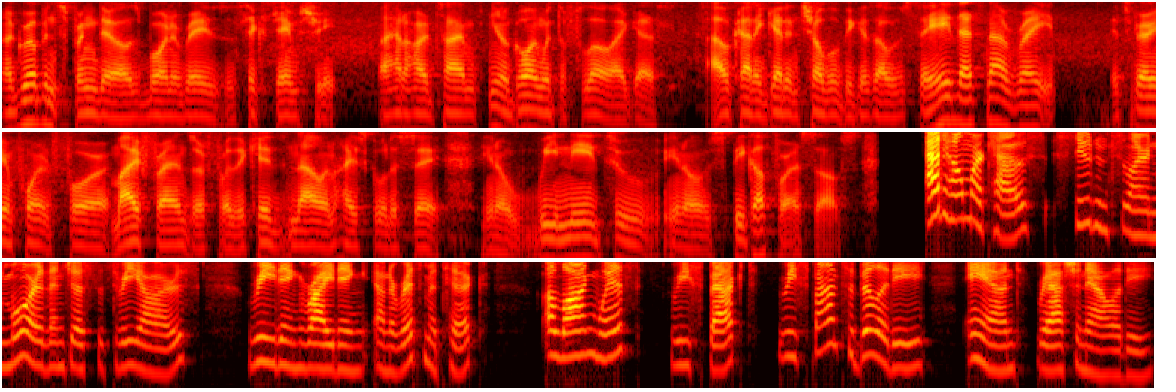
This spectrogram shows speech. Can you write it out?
I grew up in Springdale. I was born and raised at 6 James Street. I had a hard time, you know, going with the flow, I guess. I would kind of get in trouble because I would say, hey, that's not right. It's very important for my friends or for the kids now in high school to say, you know, we need to, you know, speak up for ourselves. At Homework House, students learn more than just the three R's reading, writing, and arithmetic, along with respect, responsibility, and rationality.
